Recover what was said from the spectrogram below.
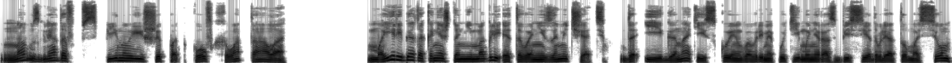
но взглядов в спину и шепотков хватало. Мои ребята, конечно, не могли этого не замечать. Да и Игнатий, с коим во время пути мы не раз беседовали о том о сём,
